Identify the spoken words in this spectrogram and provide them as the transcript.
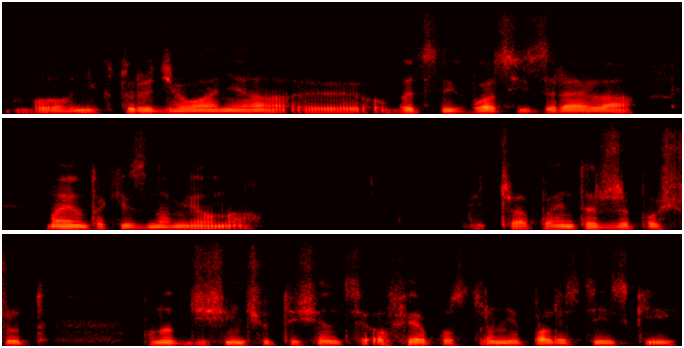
bo niektóre działania e, obecnych władz Izraela mają takie znamiona. Trzeba pamiętać, że pośród ponad 10 tysięcy ofiar po stronie palestyńskiej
